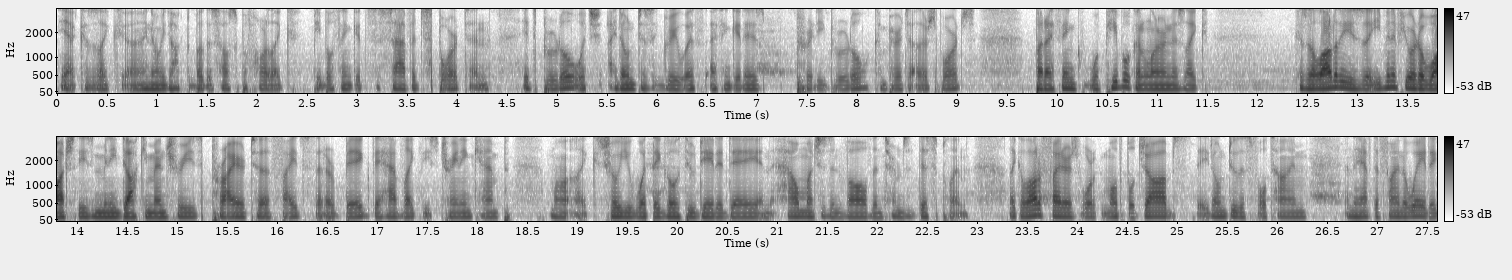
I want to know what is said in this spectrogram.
Yeah, because like uh, I know we talked about this also before. Like people think it's a savage sport and it's brutal, which I don't disagree with. I think it is pretty brutal compared to other sports. But I think what people can learn is like, because a lot of these, uh, even if you were to watch these mini documentaries prior to fights that are big, they have like these training camp, like show you what they go through day to day and how much is involved in terms of discipline. Like a lot of fighters work multiple jobs, they don't do this full time, and they have to find a way to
